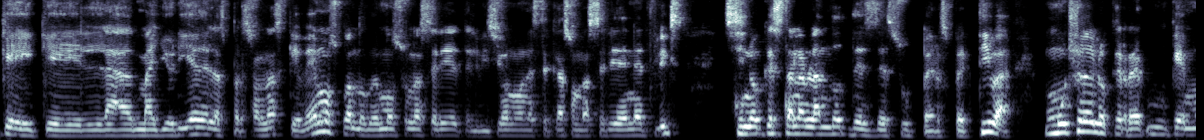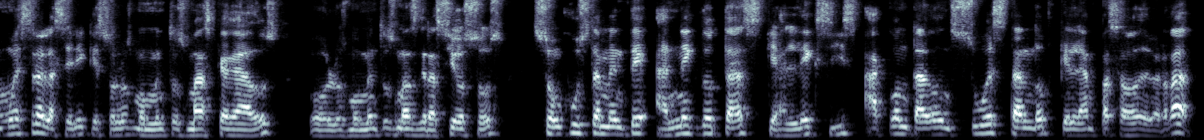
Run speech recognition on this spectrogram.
que, que la mayoría de las personas que vemos cuando vemos una serie de televisión o en este caso una serie de Netflix, sino que están hablando desde su perspectiva. Mucho de lo que, que muestra la serie, que son los momentos más cagados o los momentos más graciosos, son justamente anécdotas que Alexis ha contado en su stand-up que le han pasado de verdad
